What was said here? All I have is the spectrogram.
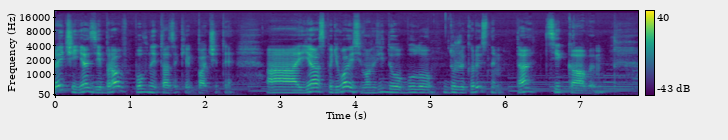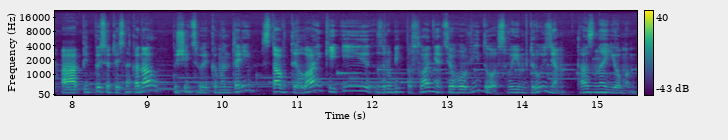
Речі, я зібрав повний тазик, як бачите. А я сподіваюся, вам відео було дуже корисним та цікавим. А підписуйтесь на канал, пишіть свої коментарі, ставте лайки і зробіть послання цього відео своїм друзям та знайомим.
